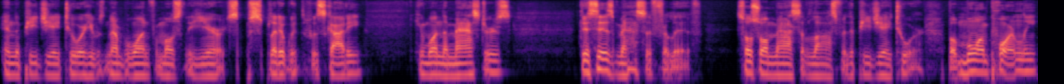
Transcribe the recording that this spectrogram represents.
in the PGA Tour. He was number one for most of the year, split it with, with Scotty. He won the Masters. This is massive for LIV. It's also a massive loss for the PGA Tour. But more importantly,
